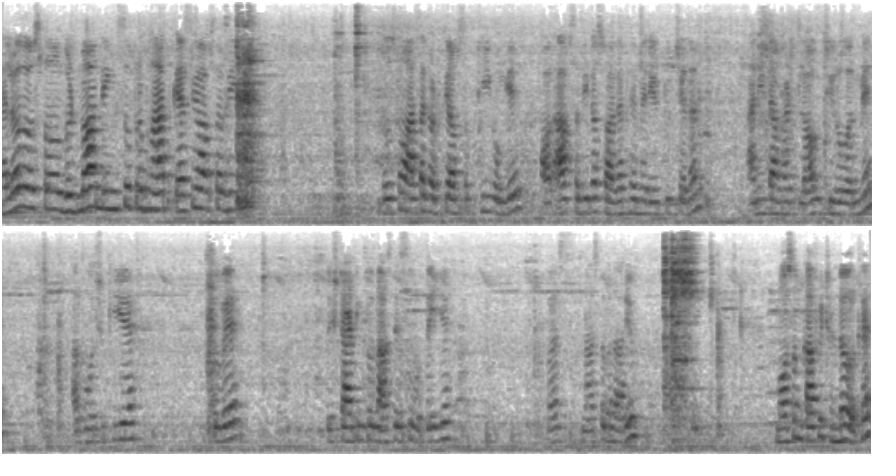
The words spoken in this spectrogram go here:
हेलो दोस्तों, गुड मॉर्निंग। सुप्रभात, कैसे हो आप सभी? दोस्तों, आशा करती हूँ आप सब ठीक होंगे और आप सभी का स्वागत है मेरे YouTube channel Anita Bhatt blog zero one में। अब हो चुकी है सुबह तो स्टार्टिंग तो नाश्ते से होता ही है। बस, नाश्ता बना रही हूँ। मौसम काफ़ी ठंडा हो रखा है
